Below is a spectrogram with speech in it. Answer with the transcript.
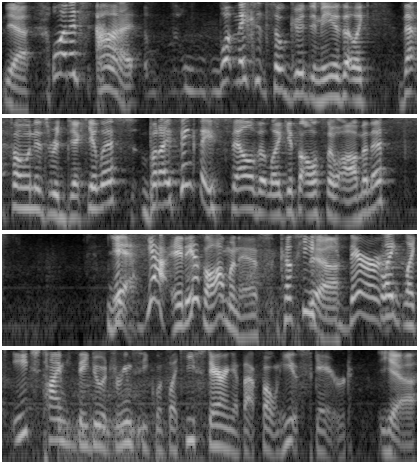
Yeah. Well, and it's uh, what makes it so good to me is that like that phone is ridiculous, but I think they sell that like it's also ominous. Yes. Yeah, it is ominous because he's Yeah. there. Like, Like- like each time they do a dream sequence, like he's staring at that phone. He is scared. Yeah.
